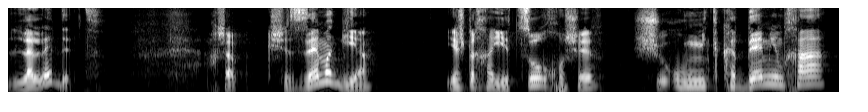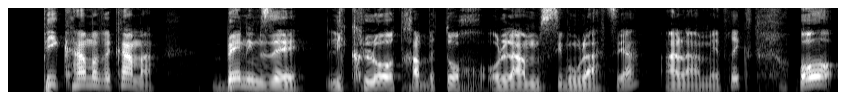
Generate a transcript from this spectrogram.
מללדת? עכשיו, כשזה מגיע, יש לך יצור חושב שהוא מתקדם ממך פי כמה וכמה. בין אם זה לקלוא אותך בתוך עולם סימולציה על המטריקס, או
